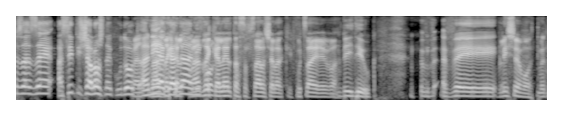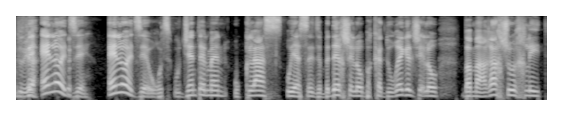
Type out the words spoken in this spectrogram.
הזה, עשיתי שלוש נקודות, ואז- אני אגדה, אני ואז. לקלל את הספסל של הקבוצה היריבה. בדיוק. ו- בלי שמות. מדויק. ואין לו את זה. אין לו את זה, הוא, רוצ... הוא ג'נטלמן, הוא קלאס, הוא יעשה את זה בדרך שלו, בכדורגל שלו, במערך שהוא החליט,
